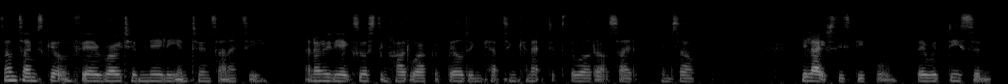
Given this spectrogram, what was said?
Sometimes guilt and fear rode him nearly into insanity, and only the exhausting hard work of building kept him connected to the world outside himself. He liked these people. They were decent,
